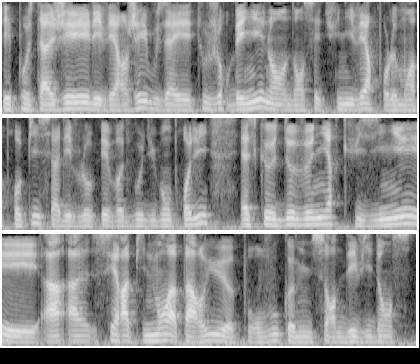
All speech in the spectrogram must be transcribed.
les potagers, les vergers, vous avez toujours baigné dans, cet univers pour le moins propice à développer votre goût du bon produit. Est-ce que devenir cuisinier a assez rapidement apparu euh, pour vous comme une sorte d'évidence?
